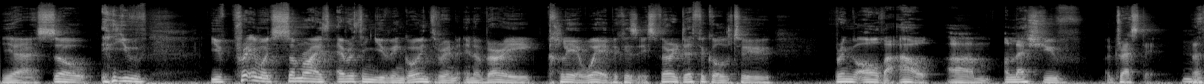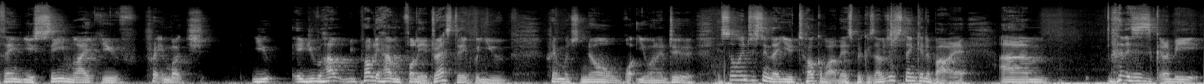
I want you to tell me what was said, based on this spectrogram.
Yeah, so you've you've pretty much summarized everything you've been going through in, in a very clear way because it's very difficult to bring all that out um, unless you've addressed it. And I think you seem like you've pretty much you you have you probably haven't fully addressed it, but you pretty much know what you want to do. It's so interesting that you talk about this because I was just thinking about it. Um, this is going to be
